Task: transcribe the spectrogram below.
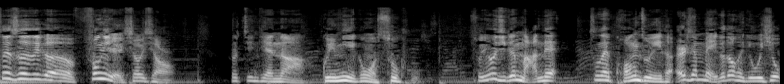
这是这个风野潇潇说今天呢，闺蜜跟我诉苦，说有几个男的正在狂追她，而且每个都很优秀，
